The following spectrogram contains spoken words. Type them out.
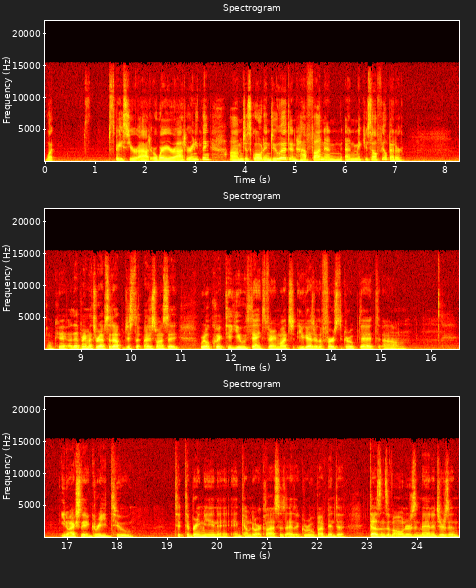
what space you're at or where you're at or anything. Um, just go out and do it and have fun and, and make yourself feel better. Okay, uh, that pretty much wraps it up. Just to, I just want to say, real quick to you, thanks very much. You guys are the first group that, um, you know, actually agreed to, to to bring me in and, and come to our classes as a group. I've been to dozens of owners and managers, and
